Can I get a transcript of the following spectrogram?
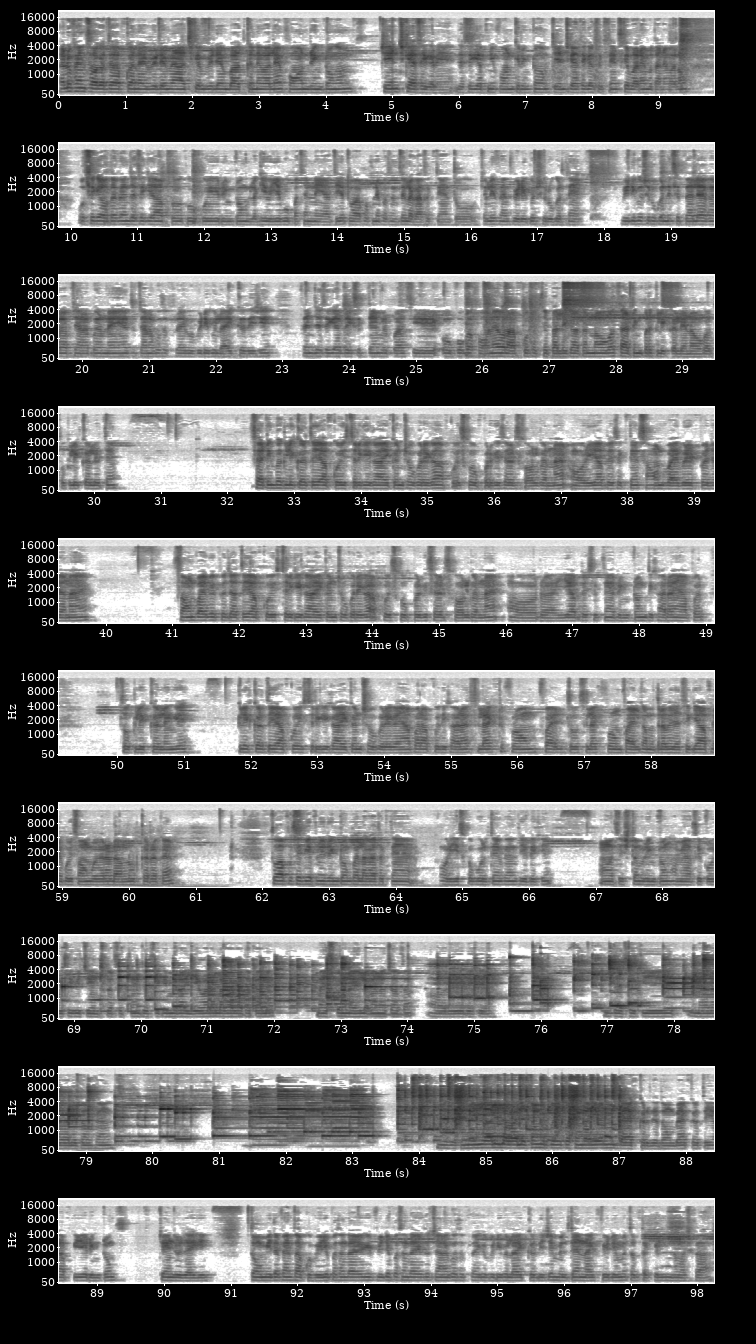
Hello friends, स्वागत है आपका नए वीडियो में। आज के वीडियो में बात करने वाले हैं फ़ोन रिंगटोन हम चेंज कैसे करें। जैसे कि अपनी फ़ोन की रिंगटोन हम चेंज कैसे कर सकते हैं, इसके बारे में बताने वाला हूँ। उससे क्या होता है फ्रेंड जैसे कि आपको कोई रिंगटोन लगी हुई है, वो पसंद नहीं आती है तो आप अपने पसंद से लगा सकते हैं। तो चलिए फ्रेंड्स, वीडियो को शुरू करते हैं। वीडियो को शुरू करने से पहले अगर आप चैनल पर नए हैं तो चैनल को सब्सक्राइब और वीडियो को लाइक कर दीजिए। फ्रेंड जैसे कि आप देख सकते हैं, मेरे पास ये ओप्पो का फ़ोन है और आपको सबसे पहले क्या करना होगा सेटिंग पर क्लिक कर लेना होगा। तो क्लिक कर लेते हैं। सेटिंग पर क्लिक करते ही आपको इस तरीके का आइकन शो करेगा। आपको इसको ऊपर की साइड स्क्रॉल करना है और ये आप देख सकते हैं साउंड वाइब्रेट पर जाना है। साउंड वाइब्रेट पर जाते ही आपको इस तरीके का आइकन शो करेगा। आपको इसको ऊपर की साइड स्क्रॉल करना है और ये आप देख सकते हैं रिंगटोन दिखा रहा है यहाँ पर। तो क्लिक कर लेंगे। क्लिक करते ही आपको इस तरीके का आइकन शो करेगा। यहाँ पर आपको दिखा रहा है सिलेक्ट फ्रॉम फ़ाइल तो सिलेक्ट फ्रॉम फ़ाइल का मतलब है जैसे कि आपने कोई सॉन्ग वगैरह डाउनलोड कर रखा है तो आप उसे भी अपनी रिंगटोन पर लगा सकते हैं। और ये इसको बोलते हैं फ्रेंड्स ये देखिए सिस्टम रिंगटोन हम यहाँ से कोई सी भी चेंज कर सकते हैं। जैसे कि मेरा ये वाला लगा हुआ था पहले, मैं इसको नहीं लगाना चाहता। और ये देखिए, जैसे कि मैं लगा लेता हूँ फ्रेंड्स ये देखो, मैं ये वाली लगा लेता हूँ, मेरे को ये पसंद आई है और मैं बैक कर देता हूँ। बैक करते ही आपकी ये रिंगटोन चेंज हो जाएगी। तो उम्मीद है फ्रेंड्स आपको वीडियो पसंद आएगी। वीडियो पसंद आएगी तो चैनल को सब्सक्राइब कर वीडियो को लाइक कर दीजिए। मिलते हैं नेक्स्ट वीडियो में, तब तक के लिए नमस्कार।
